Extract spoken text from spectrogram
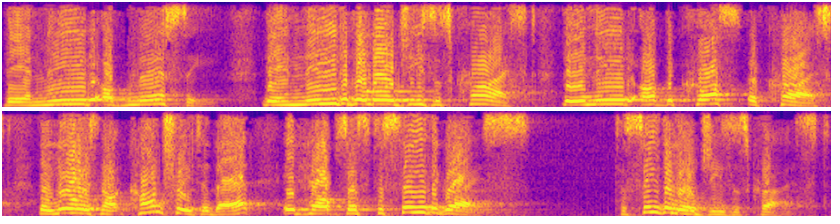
their need of mercy, their need of the Lord Jesus Christ, their need of the cross of Christ. The law is not contrary to that. It helps us to see the grace, to see the Lord Jesus Christ.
